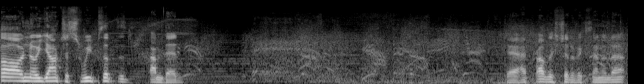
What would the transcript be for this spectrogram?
Oh no, Yamcha sweeps up the... I'm dead. Okay, I probably should have extended that.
